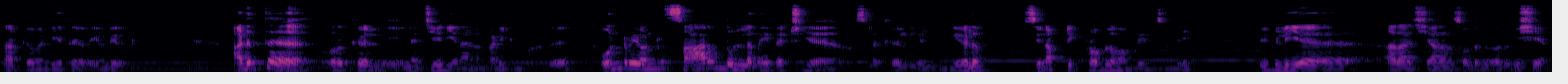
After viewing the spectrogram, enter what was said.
பார்க்க வேண்டிய தேவை ஒன்று இருக்கு. அடுத்த ஒரு கேள்வி நச்சேரியை நாங்கள் படிக்கும் பொழுது ஒன்றை ஒன்று சார்ந்துள்ளமை பற்றிய சில கேள்விகள் நீங்கள் எழும். சினாப்டிக் ப்ராப்ளம் அப்படின்னு சொல்லி விபிலிய ஆராய்ச்சியாளர் சொல்லுகிற ஒரு விஷயம்.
